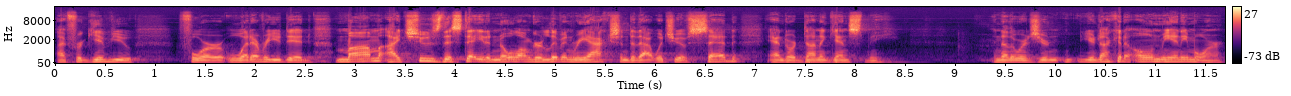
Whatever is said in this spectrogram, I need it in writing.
I forgive you for whatever you did. Mom, I choose this day to no longer live in reaction to that which you have said and or done against me. In other words, you're, you're not going to own me anymore.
